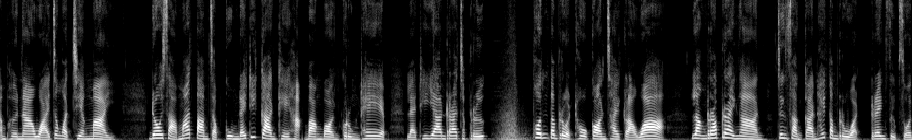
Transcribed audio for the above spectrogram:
อำเภอนาหวายจังหวัดเชียงใหม่ โดยสามารถตามจับกลุ่มได้ที่การเคหะบางบอนกรุงเทพ และที่ย่านราชพฤกษ์พลตำรวจโทกรชัยกล่าวว่า หลังรับรายงานจึงสั่งการให้ตำรวจ เร่งสืบสวน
